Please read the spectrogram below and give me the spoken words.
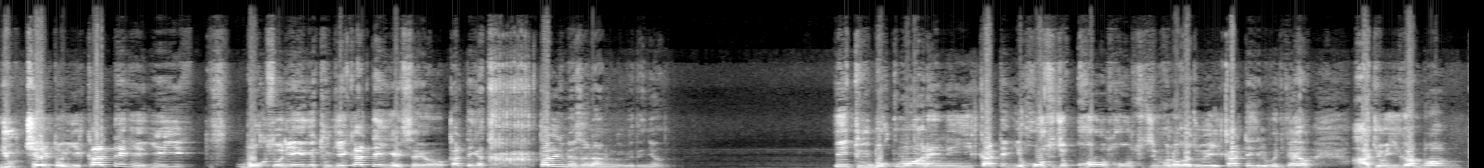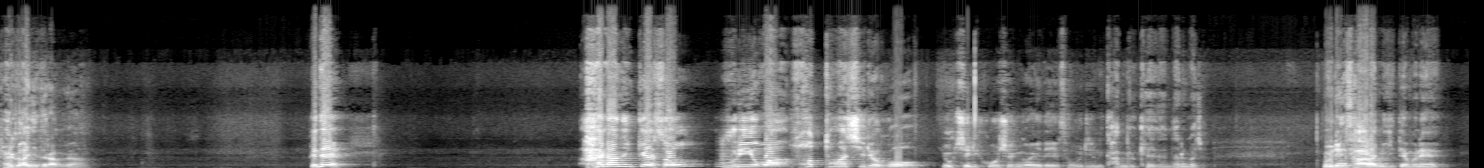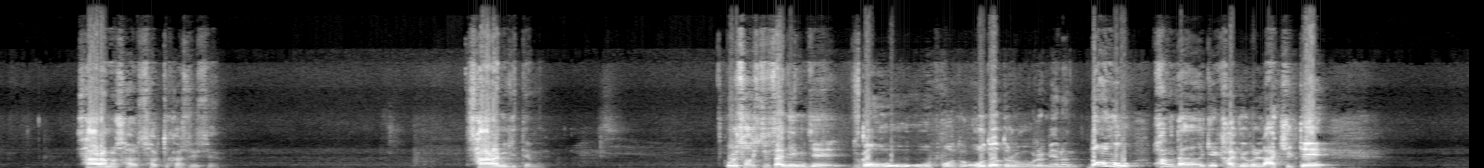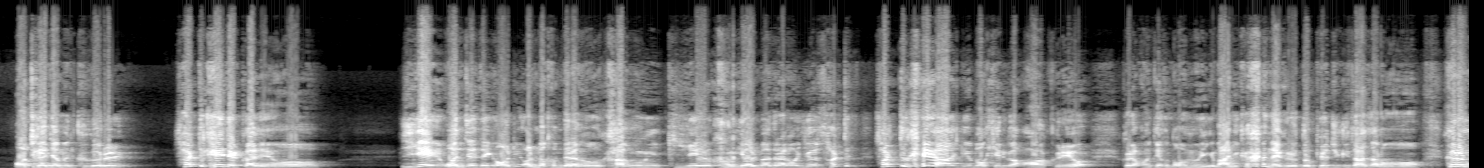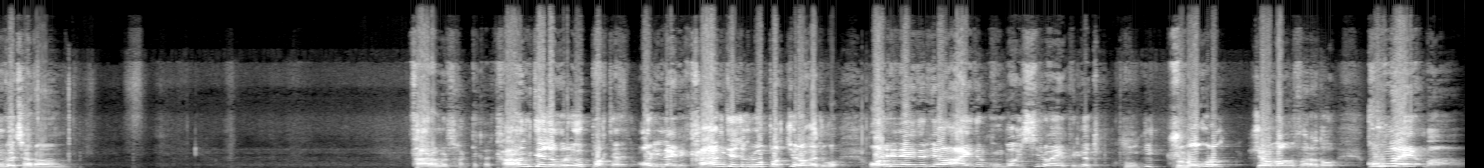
육체를 또, 이 깔때기, 이 목소리에 이게 두 개의 깔때기가 있어요. 깔때기가 탁 떨리면서 나는 거거든요. 이 두 목구멍 안에 있는 이 깔때기, 호수집, 코로 호수 집어넣어가지고 이 깔때기를 보니까요. 아주 이건 뭐 별거 아니더라고요. 근데 하나님께서 우리와 소통하시려고 육신 입고 오신 거에 대해서 우리는 감격해야 된다는 거죠. 우리는 사람이기 때문에 사람을 설, 설득할 수 있어요. 사람이기 때문에. 우리 석 집사님 이제 누가 오, 오, 오더 들어오고 그러면은 너무 황당하게 가격을 낮출 때 어떻게 하냐면 그거를 설득해야 될 거 아니에요. 이게 원재대가 어디 얼마큼 들어가고 가공이 기계 가격이 얼마 들어가고 이거 설득 설득해야 이게 먹히는 거. 아 그래요? 그래 어 내가 너무 많이 깎았네. 그래 높여주기도 하잖아. 그런 것처럼 사람을 설득할 강제적으로 윽박자 어린아이를 강제적으로 윽박질러 가지고 어린아이들이요 아이들은 공부하기 싫어해요. 그러니까 주- 주먹으로 쥐어박아서라도 공부해 이놈아.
